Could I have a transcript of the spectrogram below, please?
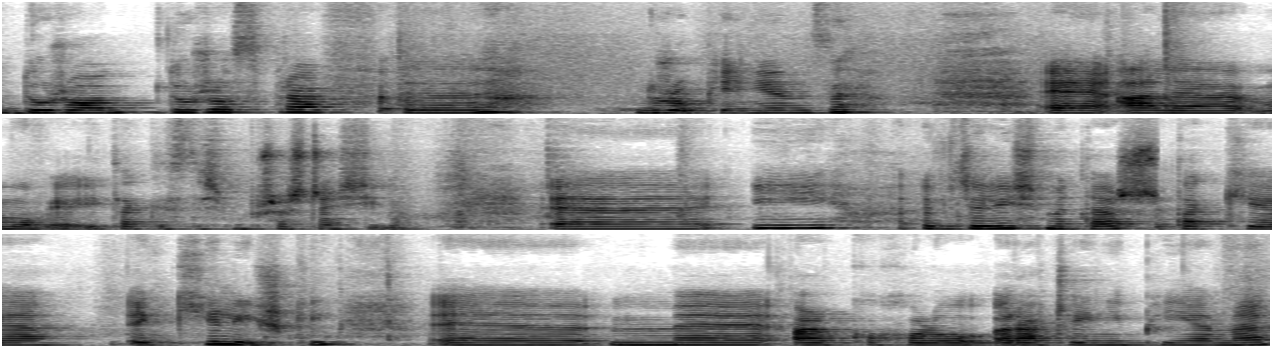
dużo, dużo spraw, dużo pieniędzy. ale mówię, i tak jesteśmy przeszczęśliwi. E, I wzięliśmy też takie e, kieliszki. E, My alkoholu raczej nie pijemy,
